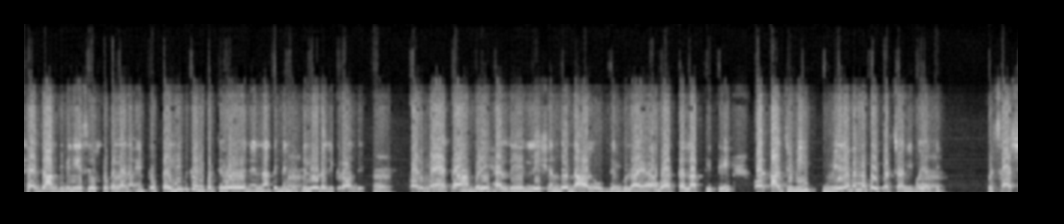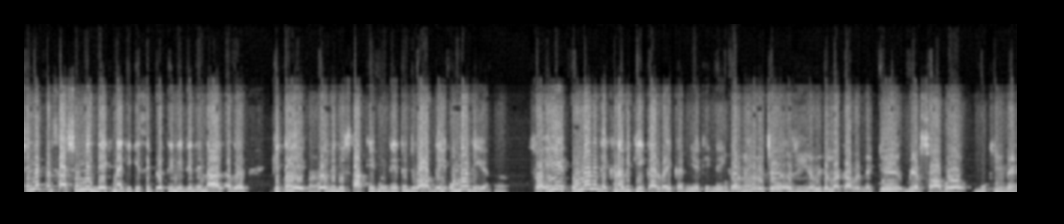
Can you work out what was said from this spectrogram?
ਖੈਰ ਜਾਣਦੀ ਵੀ ਨਹੀਂ ਸੀ ਉਸ ਤੋਂ ਪਹਿਲਾਂ ਨਾ। ਇਹ ਤੋਂ ਪਹਿਲੇ ਬਥੇਰੇ ਪਰਤੇ ਹੋਏ ਨੇ ਇਹਨਾਂ ਤੇ। ਮੈਨੂੰ ਕੀ ਲੋੜ ਹੈ ਜੀ ਕਰਾਉਣ ਦੀ? ਔਰ ਮੈਂ ਤਾਂ ਬੜੇ ਹੈਲਦੀ ਰਿਲੇਸ਼ਨ ਦੇ ਨਾਲ ਉਸ ਦਿਨ ਬੁਲਾਇਆ ਵਾਰਤਾਲਾਪ ਕੀਤੀ। ਔਰ ਅੱਜ ਵੀ ਮੇਰੇ ਵੱਲੋਂ ਕੋਈ ਪਰਚਾ ਨਹੀਂ ਹੋਇਆ ਜੀ। ਪ੍ਰਸ਼ਾਸਨ ਨੇ ਪ੍ਰਸ਼ਾਸਨ ਨੇ ਦੇਖਣਾ ਕਿ ਕਿਸੇ ਪ੍ਰਤੀਨਿਧੀ ਦੇ ਨਾਲ ਅਗਰ ਕਿਤੇ ਕੋਈ ਵੀ ਗੁਸਤਾਖੀ ਹੁੰਦੀ ਹੈ ਤੇ ਜਵਾਬਦੇਹੀ ਉਹਨਾਂ ਦੀ ਹੈ। ਸੋ ਇਹ ਉਹਨਾਂ ਨੇ ਦੇਖਣਾ ਵੀ ਕੀ ਕਾਰਵਾਈ ਕਰਨੀ ਹੈ ਕਿ ਨਹੀਂ ਕਰਨੀ। ਦੇ ਵਿੱਚ ਅਜਿਹੀਆਂ ਵੀ ਗੱਲਾਂ ਕਰ ਰਹੇ ਨੇ ਕਿ ਮੇਅਰ ਸਾਹਿਬ ਮੁਖੀ ਨੇ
